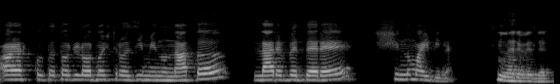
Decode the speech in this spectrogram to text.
ascultătorilor noștri o zi minunată, la revedere și numai bine! La revedere!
